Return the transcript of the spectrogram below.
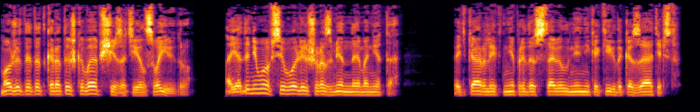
Может, этот коротышка вообще затеял свою игру. А я для него всего лишь разменная монета. Ведь карлик не предоставил мне никаких доказательств.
